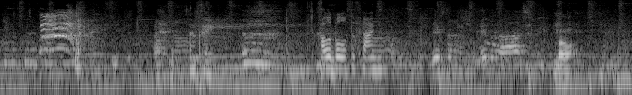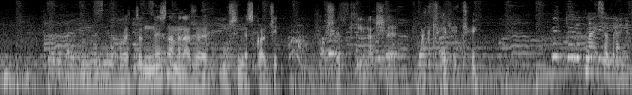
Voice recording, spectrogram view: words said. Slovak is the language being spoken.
OK. Ale bolo to fajn. Bolo. Ale to neznamená, že musíme skončiť všetky naše aktivity. Maj sa, Braňo.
